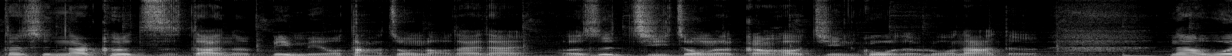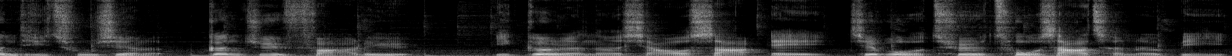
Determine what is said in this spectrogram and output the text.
但是那颗子弹呢，并没有打中老太太，而是击中了刚好经过的罗纳德。那问题出现了，根据法律，一个人呢想要杀 A，结果却错杀成了 B，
